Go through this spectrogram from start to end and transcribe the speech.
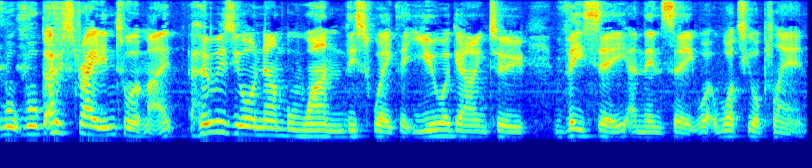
we'll, we'll, go straight into it, mate. Who is your number one this week that you are going to VC and then see? What, what's your plan?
